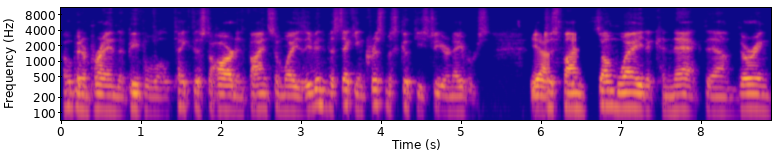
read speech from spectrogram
hoping and praying that people will take this to heart and find some ways, even if it's taking Christmas cookies to your neighbors. Yeah. Just find some way to connect um, during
